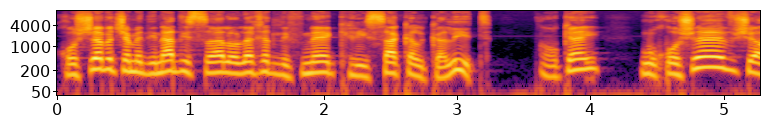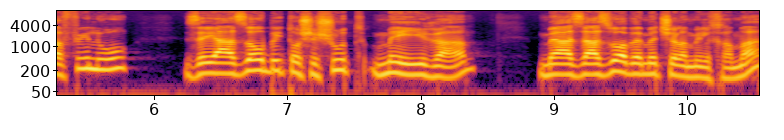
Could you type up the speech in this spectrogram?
חושבת שמדינת ישראל הולכת לפני קריסה כלכלית, אוקיי? הוא חושב שאפילו זה יעזור בהתאוששות מהירה מהזעזוע באמת של המלחמה,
